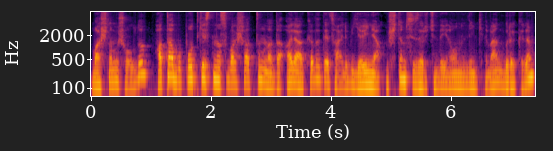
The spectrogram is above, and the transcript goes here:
başlamış oldu. Hatta bu podcast'i nasıl başlattığımla da alakalı detaylı bir yayın yapmıştım. Sizler için de yine onun linkini ben bırakırım.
